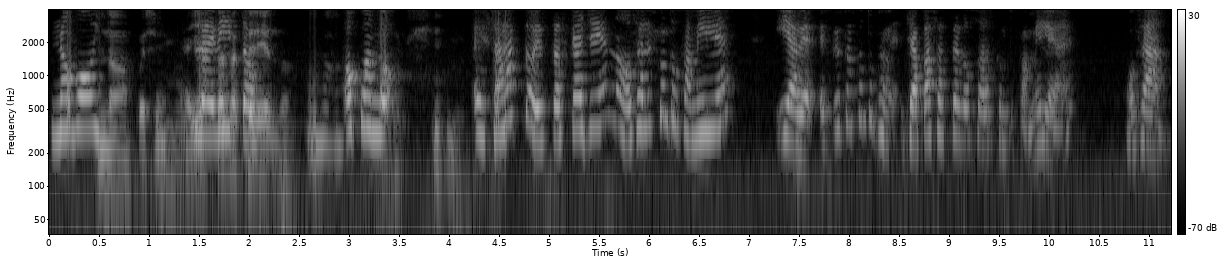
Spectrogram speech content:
No voy. No, pues sí. Ahí Lo estás evito. accediendo. O cuando, exacto, estás cayendo o sales con tu familia y a ver, es que estás con tu familia, ya pasaste dos horas con tu familia, ¿eh? O sea,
